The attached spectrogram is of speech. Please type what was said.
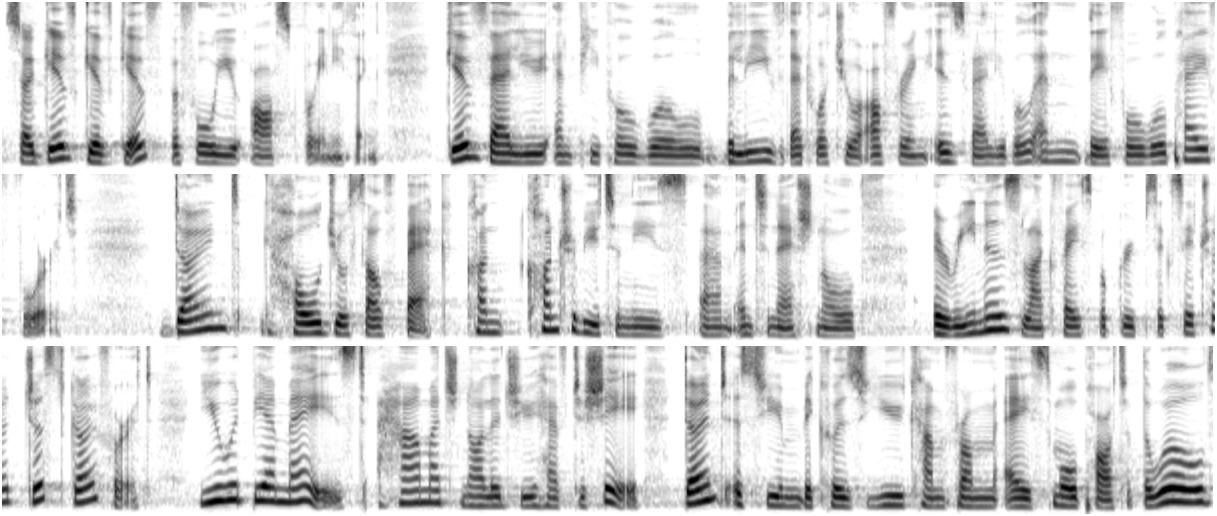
So give give give before you ask for anything. Give value and people will believe that what you're offering is valuable and therefore will pay for it don't hold yourself back. Con- contribute in these um, international arenas like Facebook groups, etc. Just go for it. You would be amazed how much knowledge you have to share. Don't assume because you come from a small part of the world,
